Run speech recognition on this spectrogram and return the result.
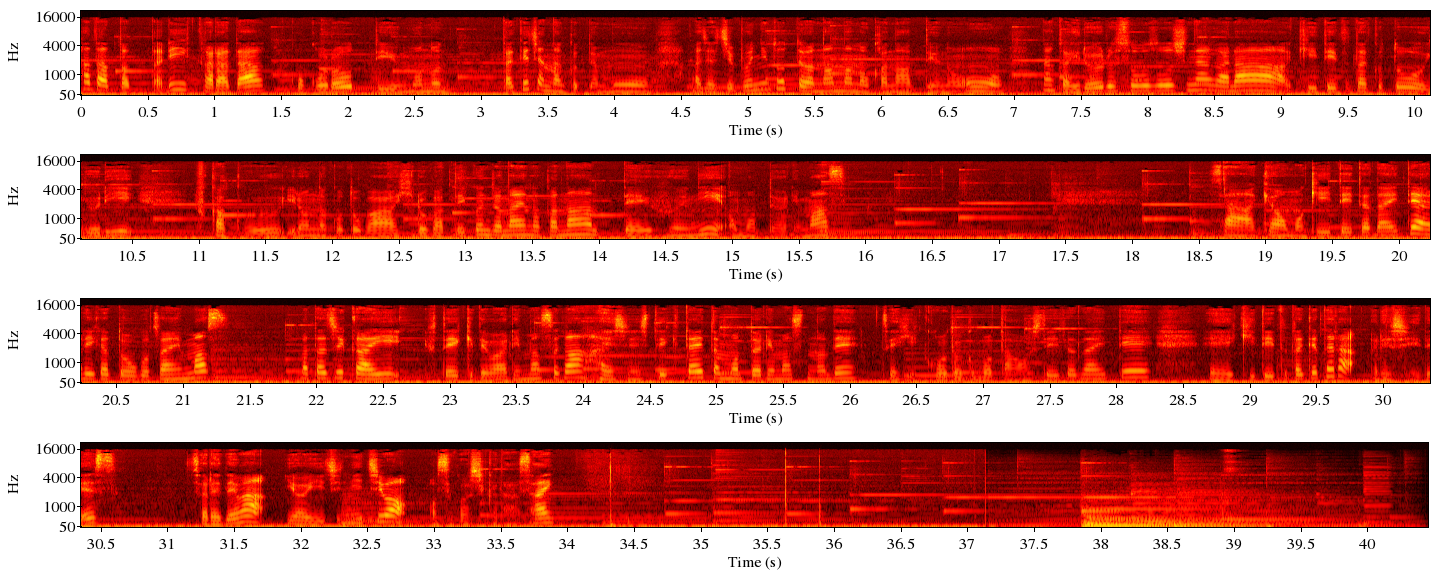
肌だったり体心っていうものだけじゃなくてもあじゃあ自分にとっては何なのかなっていうのをなんかいろいろ想像しながら聞いていただくとより深くいろんなことが広がっていくんじゃないのかなっていうふうに思っております。さあ今日も聞いていただいてありがとうございますまた次回不定期ではありますが配信していきたいと思っておりますので是非購読ボタンを押していただいて、えー、聞いていただけたら嬉しいですそれでは良い一日をお過ごしください。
